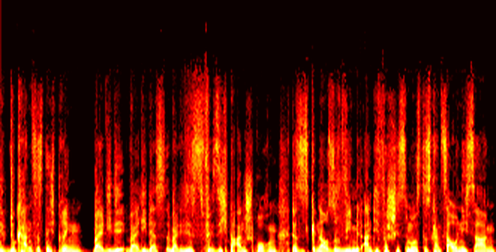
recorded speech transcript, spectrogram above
du, du kannst es nicht bringen, weil die, weil die das, weil die das für sich beanspruchen. Das ist genauso wie mit Antifaschismus. Das kannst du auch nicht sagen.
